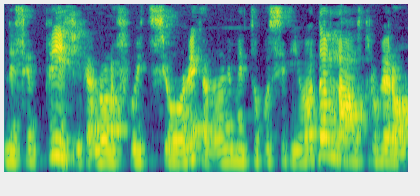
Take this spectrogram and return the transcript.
ne semplificano la fruizione, che è un elemento positivo, dall'altro però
